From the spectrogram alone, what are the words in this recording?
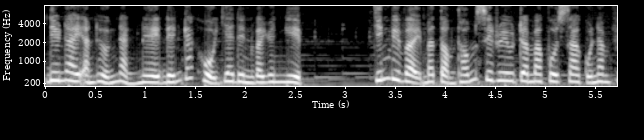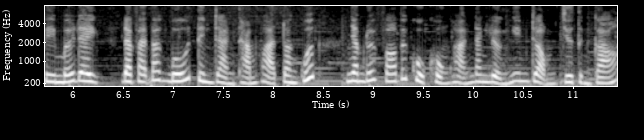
Điều này ảnh hưởng nặng nề đến các hộ gia đình và doanh nghiệp. Chính vì vậy mà Tổng thống Cyril Ramaphosa của Nam Phi mới đây đã phải ban bố tình trạng thảm họa toàn quốc nhằm đối phó với cuộc khủng hoảng năng lượng nghiêm trọng chưa từng có.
